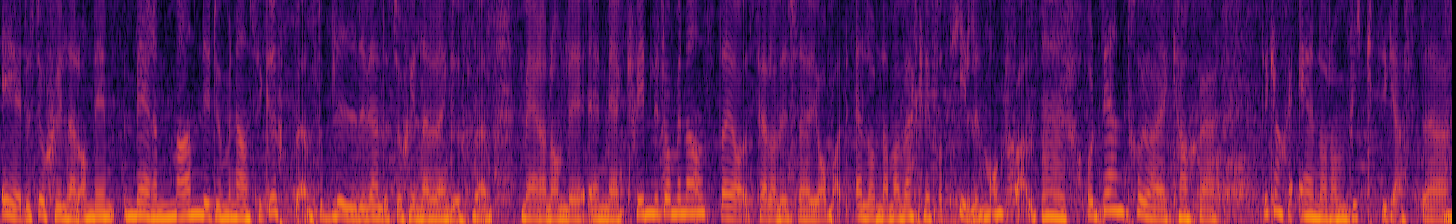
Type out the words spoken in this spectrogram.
är det stor skillnad. Om det är mer en manlig dominans i gruppen så blir det väldigt stor skillnad i den gruppen. Mer än om det är en mer kvinnlig dominans, där jag sällan i har jobbat, eller om där man verkligen får till en mångfald. Mm. Och den tror jag är kanske, det är kanske en av de viktigaste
